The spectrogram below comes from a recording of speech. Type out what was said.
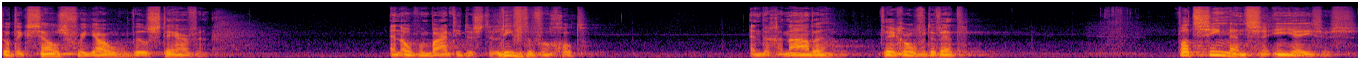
dat ik zelfs voor jou wil sterven. En openbaart hij dus de liefde van God en de genade tegenover de wet. Wat zien mensen in Jezus?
